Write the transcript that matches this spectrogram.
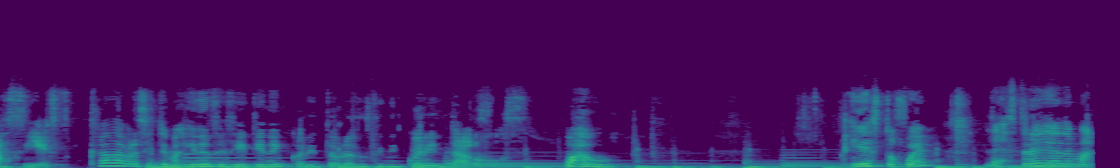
Así es, cada bracito, imagínense si tienen 40 brazos, tienen 40 ojos. ¡Wow! Y esto fue la estrella de mar.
